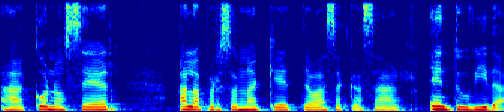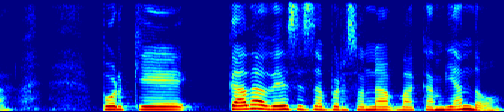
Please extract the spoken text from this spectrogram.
ah, conocer a la persona que te vas a casar en tu vida, porque cada vez esa persona va cambiando.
